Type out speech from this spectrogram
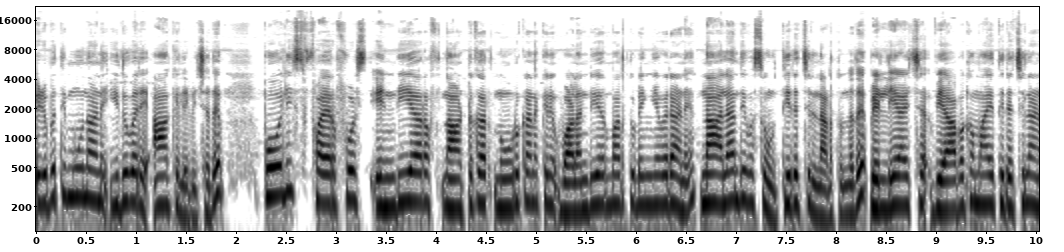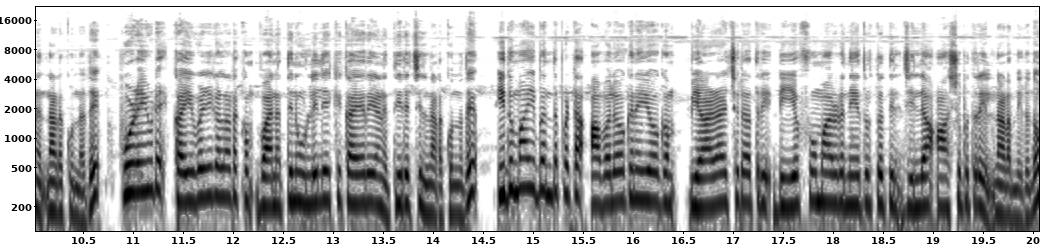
എഴുപത്തിമൂന്നാണ് ഇതുവരെ ആകെ ലഭിച്ചത്. Police fire force N D R F നാട്ടുകാർ നൂറുകണക്കിന് വളണ്ടിയർമാർ തുടങ്ങിയവരാണ് നാലാം ദിവസവും തിരച്ചിൽ നടത്തുന്നത്. വെള്ളിയാഴ്ച വ്യാപകമായ തിരച്ചിലാണ് നടക്കുന്നത്. പുഴയുടെ കൈവഴികളടക്കം വനത്തിനുള്ളിലേക്ക് കയറിയാണ് തിരച്ചിൽ നടക്കുന്നത്. ഇതുമായി ബന്ധപ്പെട്ട അവലോകന യോഗം വ്യാഴാഴ്ച രാത്രി ഡിഎഫ്ഒമാരുടെ നേതൃത്വത്തിൽ ജില്ലാ ആശുപത്രിയിൽ നടന്നിരുന്നു.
